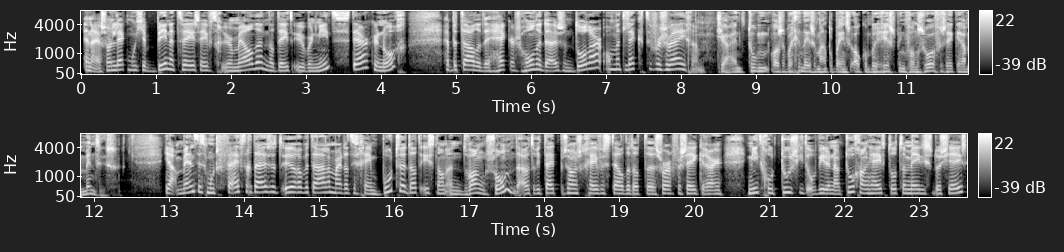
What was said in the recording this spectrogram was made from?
En nou ja, zo'n lek moet je binnen 72 uur melden. Dat deed Uber niet. Sterker nog, het betaalde de hackers 100.000 dollar om het lek te verzwijgen. Ja, en toen was er begin deze maand opeens ook een berisping van zorgverzekeraar Mensis. Ja, Mensis moet 50.000 euro betalen, maar dat is geen boete, dat is dan een dwangsom. De autoriteit persoonsgegevens stelde dat de zorgverzekeraar niet goed toeziet op wie er nou toegang heeft tot de medische dossiers.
